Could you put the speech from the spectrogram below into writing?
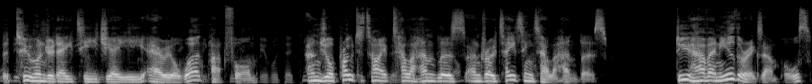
the 280 JE aerial work platform, and your prototype telehandlers and rotating telehandlers. Do you have any other examples?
